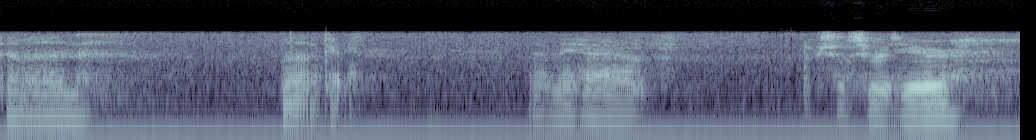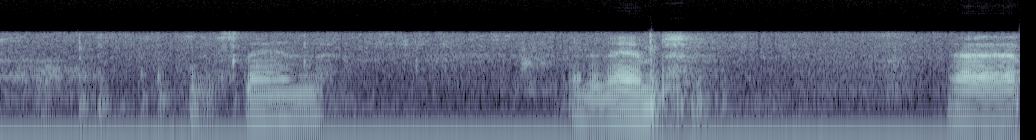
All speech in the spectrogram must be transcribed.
Come on. Okay. And they have accessories here and an amp. Uh,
